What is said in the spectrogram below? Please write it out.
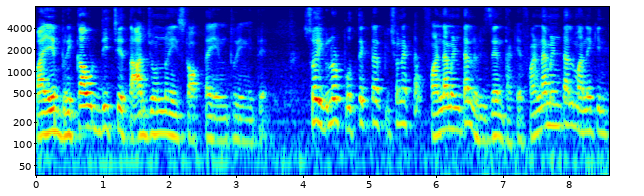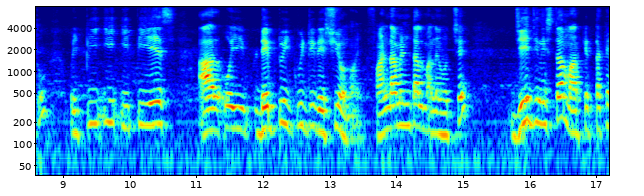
বা এ ব্রেকআউট দিচ্ছে তার জন্য এই স্টকটা এন্ট্রি নিতে। সো এগুলোর প্রত্যেকটার পিছনে একটা ফান্ডামেন্টাল রিজন থাকে। ফান্ডামেন্টাল মানে কিন্তু ওই পিই ইপিএস আর ওই ডেপ টু ইকুইটি রেশিও নয়। ফান্ডামেন্টাল মানে হচ্ছে যে জিনিসটা মার্কেটটাকে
